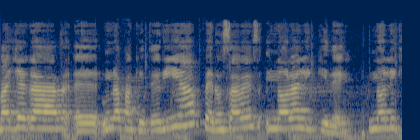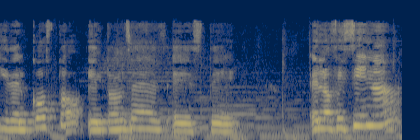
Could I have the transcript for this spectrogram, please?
Va a llegar eh, una paquetería, pero sabes, no la liquidé, no liquidé el costo, entonces, este, en la oficina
